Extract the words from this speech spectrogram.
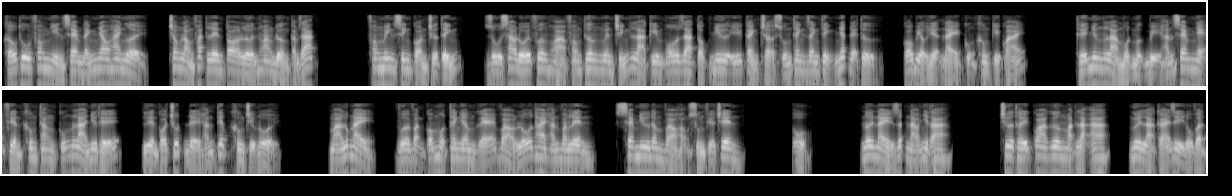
Khấu thu phong nhìn xem đánh nhau hai người, trong lòng phát lên to lớn hoang đường cảm giác. Phong minh sinh còn chưa tính, dù sao đối phương hòa phong thương nguyên chính là kim ô gia tộc như ý cảnh trở xuống thanh danh thịnh nhất đệ tử, có biểu hiện này cũng không kỳ quái. Thế nhưng là một mực bị hắn xem nhẹ phiền không thăng cũng là như thế, liền có chút để hắn tiếp không chịu nổi. Mà lúc này, vừa vặn có một thanh âm ghé vào lỗ thai hắn văng lên, xem như đâm vào họng súng phía trên. Ồ, nơi này rất náo như ta. Chưa thấy qua gương mặt là a, ngươi là cái gì đồ vật?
